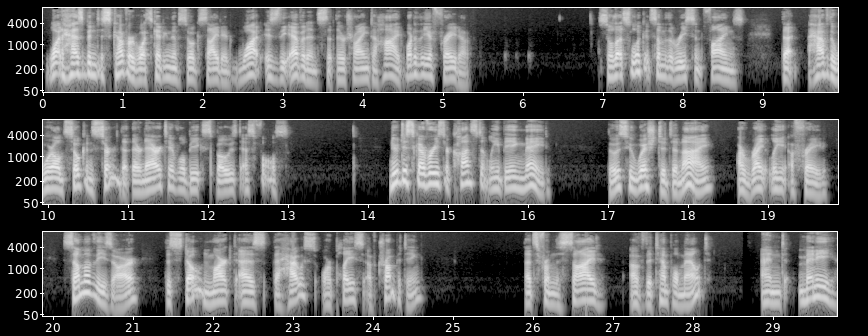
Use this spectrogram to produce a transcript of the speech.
what has been discovered? What's getting them so excited? What is the evidence that they're trying to hide? What are they afraid of? So let's look at some of the recent finds that have the world so concerned that their narrative will be exposed as false. New discoveries are constantly being made. Those who wish to deny are rightly afraid. Some of these are the stone marked as the house or place of trumpeting. That's from the side of the Temple Mount, and many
